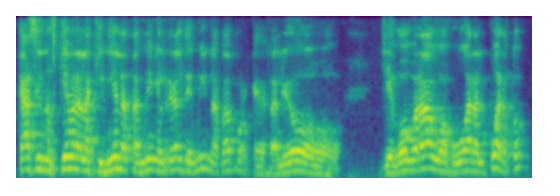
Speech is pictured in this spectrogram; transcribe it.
Casi nos quiebra la quiniela también el Real de Minas, ¿va? porque salió, llegó bravo a jugar al puerto.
